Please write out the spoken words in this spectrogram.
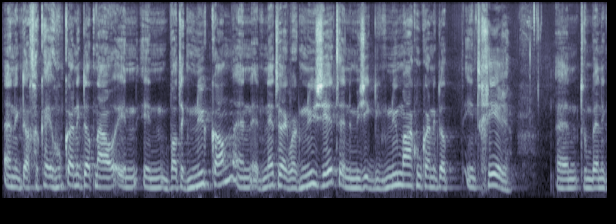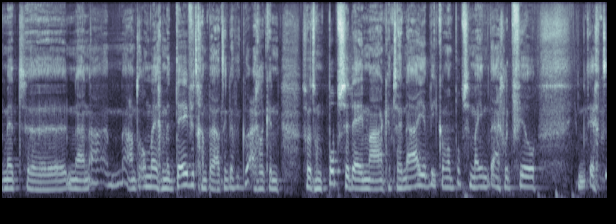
En ik dacht, oké, hoe kan ik dat nou in, in wat ik nu kan en het netwerk waar ik nu zit en de muziek die ik nu maak, hoe kan ik dat integreren? En toen ben ik met, eh, na een aantal omwegen met David gaan praten. Ik dacht, ik wil eigenlijk een soort van pop-cd maken. En zei, nou, je, je kan wel pop maar je moet eigenlijk veel... Je moet echt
